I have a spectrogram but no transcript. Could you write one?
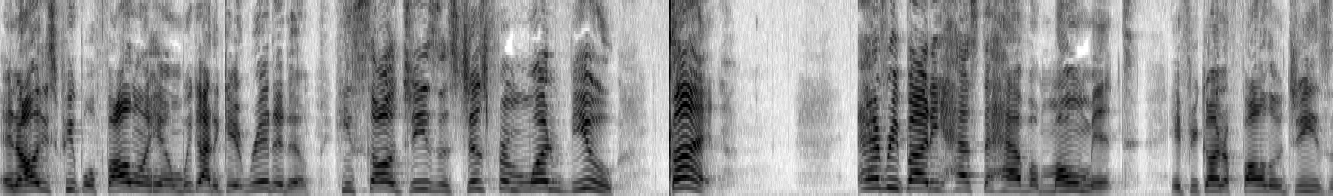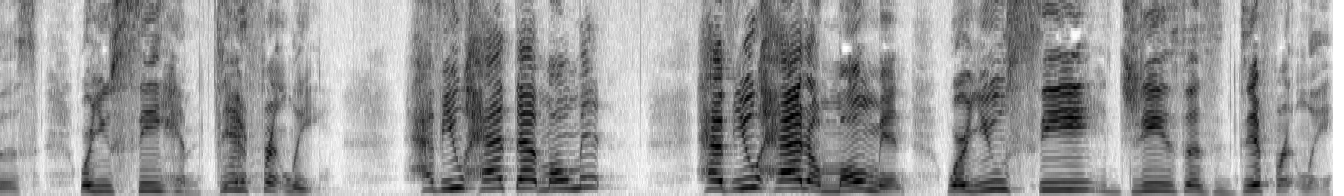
and all these people following him? We got to get rid of them. He saw Jesus just from one view. But everybody has to have a moment if you're going to follow Jesus, where you see him differently. Have you had that moment? Have you had a moment where you see Jesus differently?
